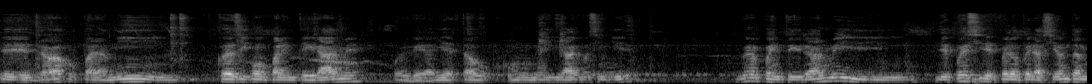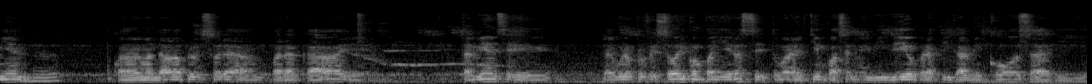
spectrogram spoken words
eh, trabajos para mí, cosas así como para integrarme, porque había estado como un mes y algo sin ir. bueno, para integrarme y, después sí, después de la operación también, cuando me mandaba la profesora para acá, eh, también se, algunos profesores y compañeros se tomaron el tiempo de hacerme video para explicarme cosas y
